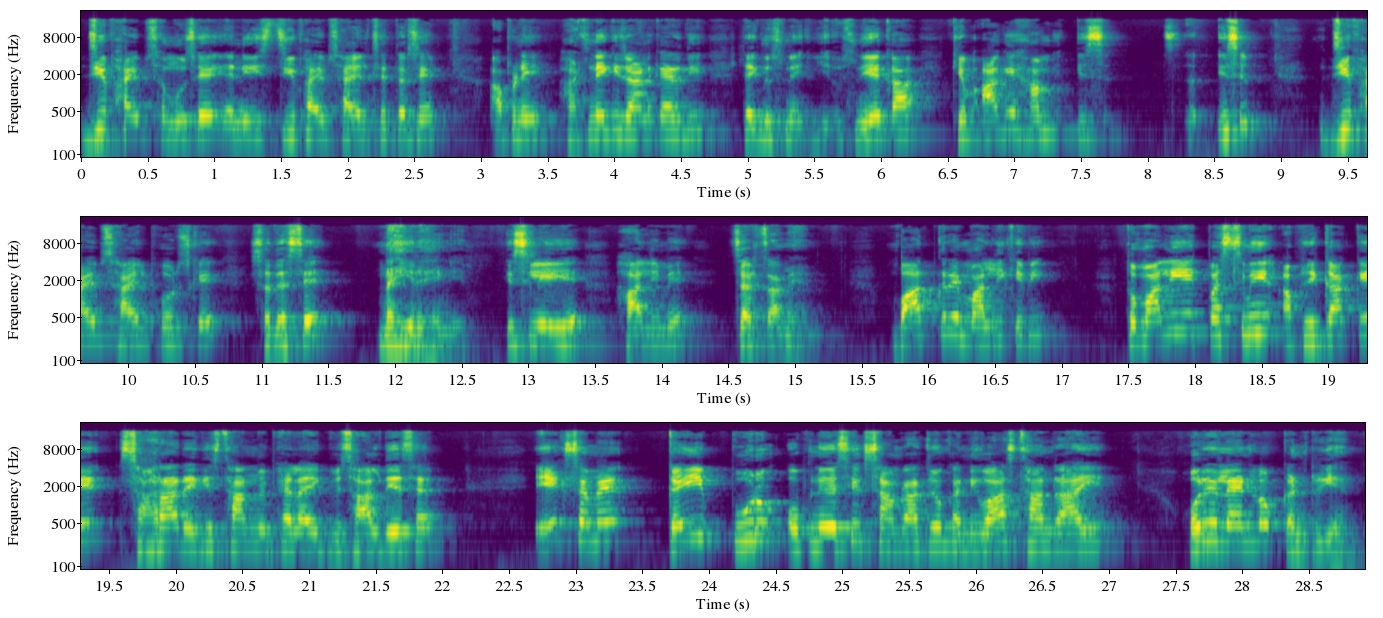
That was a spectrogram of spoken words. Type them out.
जी फाइव समूह से, यानी इस जी फाइव साहिल क्षेत्र से अपने हटने की जानकारी दी। लेकिन उसने उसने ये कहा कि अब आगे हम इस इस जी फाइव साहिल फोर्स के सदस्य नहीं रहेंगे। इसलिए ये हाल ही में चर्चा में है। बात करें माली की भी तो माली एक पश्चिमी अफ्रीका के सहारा रेगिस्तान में फैला एक विशाल देश है। एक समय कई पूर्व औपनिवेशिक साम्राज्यों का निवास स्थान रहा है और ये लैंडलॉक कंट्री है।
